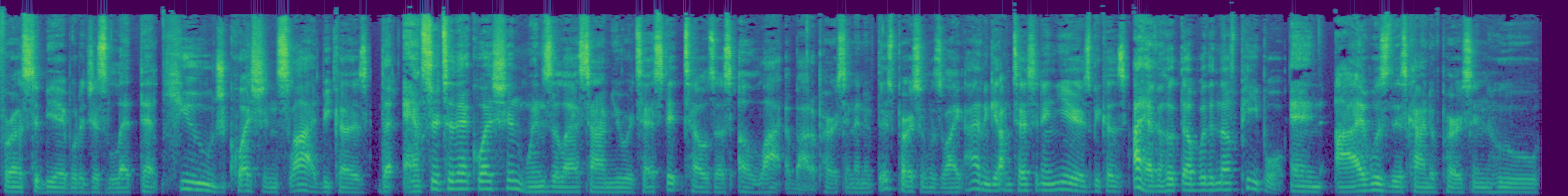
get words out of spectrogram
for us to be able to just let that huge question slide because the answer to that question, when's the last time you were tested, tells us a lot about a person. And if this person was like, I haven't gotten tested in years because I haven't hooked up with enough people. And I was this kind of person who,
